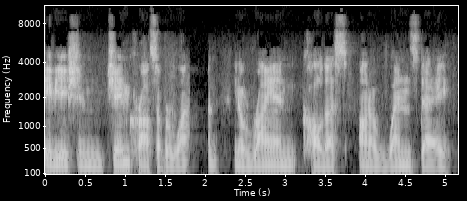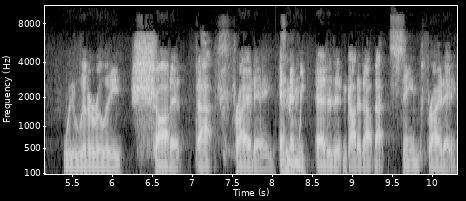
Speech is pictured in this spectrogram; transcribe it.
aviation gin crossover one, you know, Ryan called us on a Wednesday we literally shot it that Friday and then we edited it and got it out that same Friday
